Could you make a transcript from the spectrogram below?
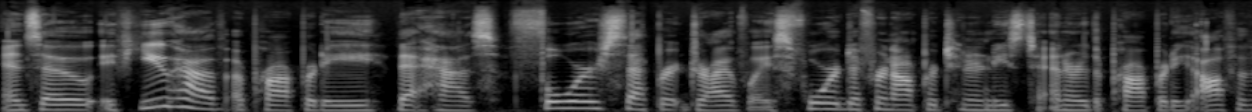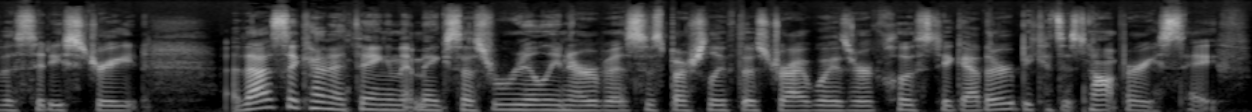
And so if you have a property that has four separate driveways, four different opportunities to enter the property off of a city street, that's the kind of thing that makes us really nervous, especially if those driveways are close together because it's not very safe.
